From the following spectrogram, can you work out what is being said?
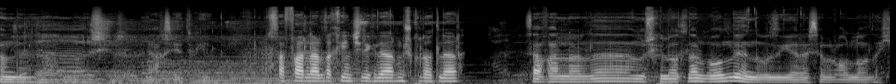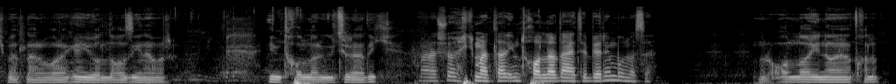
alhamdulillah Allohga yaxshi yetib keldim safarlarda qiyinchiliklar mushkulotlar? Safarlarda mushkulotlar bo'ldi endi o'ziga yarasha bir Allohda hikmatlari bor ekan yo'lda ozgina bir imtihonlarga uchradik. Mana shu hikmatlar imtihonlardan aytib bering bo'lmasa. Bir Alloh inoyat qilib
